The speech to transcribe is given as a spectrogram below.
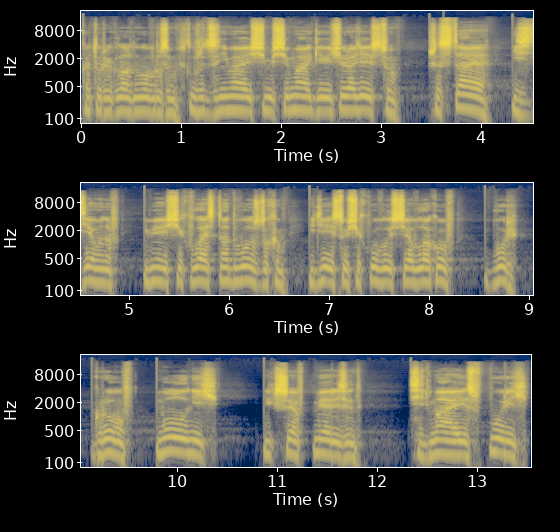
которые главным образом служат занимающимся магией и чародейством. Шестая, из демонов, имеющих власть над воздухом и действующих в области облаков, бурь, громов, молний. Их шеф Мерезин. Седьмая из фурий,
